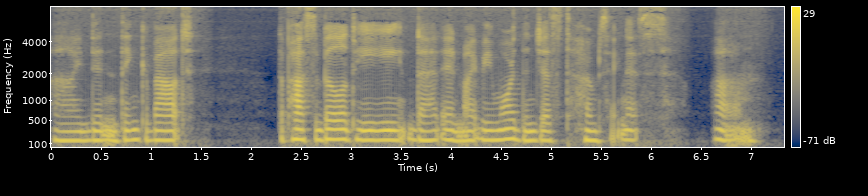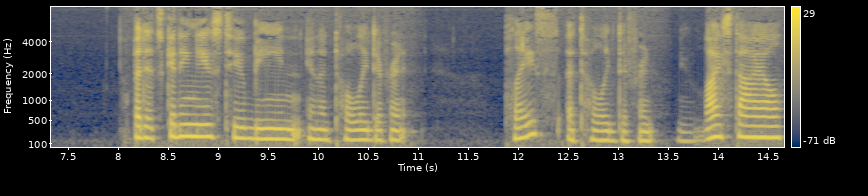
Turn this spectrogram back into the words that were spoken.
I didn't think about the possibility that it might be more than just homesickness. Um, but it's getting used to being in a totally different place, a totally different new lifestyle,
